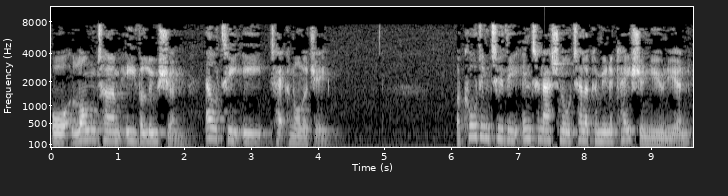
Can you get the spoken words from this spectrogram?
or long-term evolution LTE technology. According to the International Telecommunication Union,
